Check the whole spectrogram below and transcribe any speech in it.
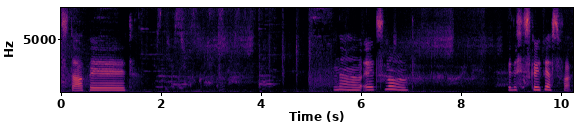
Stop it. No, it's not. This is creepy as fuck.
